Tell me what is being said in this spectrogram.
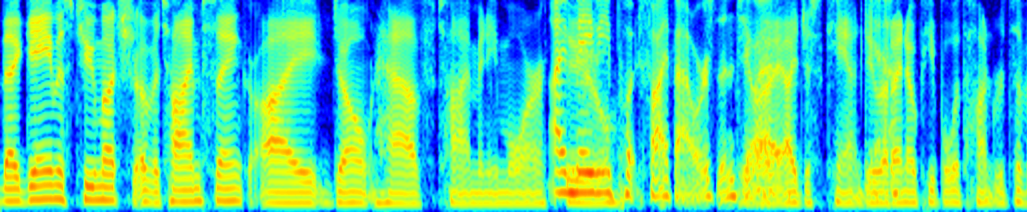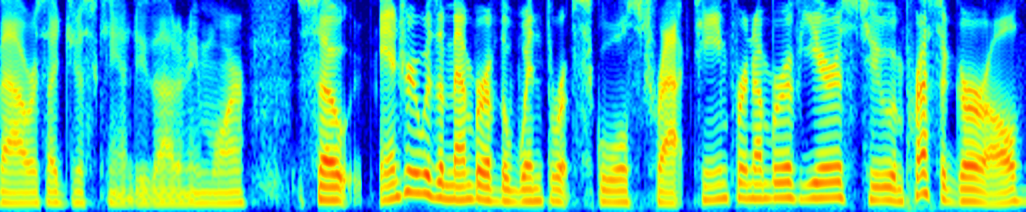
that game is too much of a time sink. I don't have time anymore. To, I maybe put five hours into yeah, it. I, I just can't do Yeah. it. I know people with hundreds of hours. I just can't do that anymore. So Andrew was a member of the Winthrop School's track team for a number of years to impress a girl,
